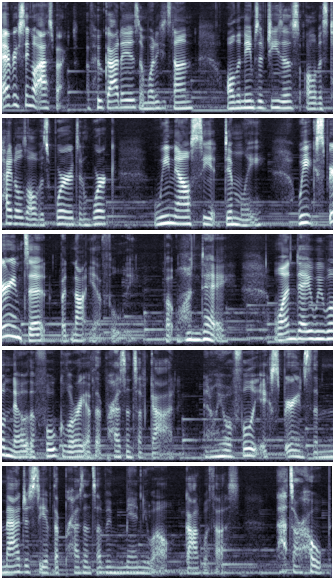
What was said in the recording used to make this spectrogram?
every single aspect of who God is and what He's done, all the names of Jesus, all of His titles, all of His words and work, we now see it dimly. We experience it, but not yet fully. But one day, one day we will know the full glory of the presence of God, and we will fully experience the majesty of the presence of Emmanuel, God with us. That's our hope.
